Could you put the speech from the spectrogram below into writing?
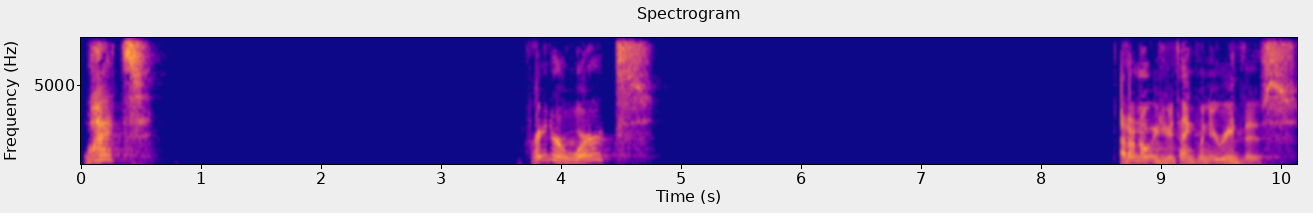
What? Greater works? I don't know what you think when you read this.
